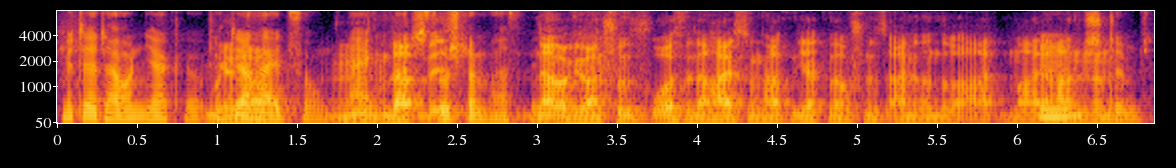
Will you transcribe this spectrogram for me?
Mit der Downjacke und genau. der Heizung. Mhm. Nein, Quatsch, so schlimm war es nicht. Nein, aber wir waren schon froh, dass wir eine Heizung hatten. Die hatten wir auch schon das eine oder andere Mal mhm, an. Ne? Stimmt.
